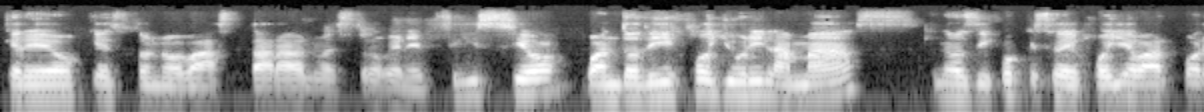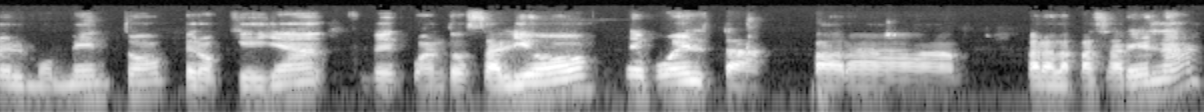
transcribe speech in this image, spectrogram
creo que esto no va a estar a nuestro beneficio. Cuando dijo Yuri la más, nos dijo que se dejó llevar por el momento, pero que ella, de cuando salió de vuelta para, para la pasarela,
